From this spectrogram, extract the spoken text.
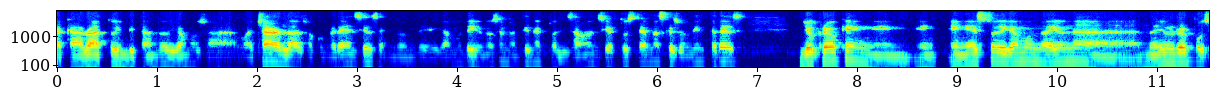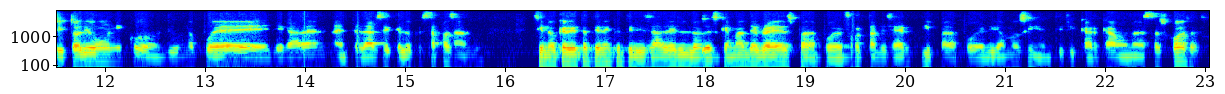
a cada rato invitando, digamos, a, a, charlas o conferencias en donde, digamos, uno se mantiene actualizado en ciertos temas que son de interés yo creo que en, en, esto, digamos, no hay, una, no hay un repositorio único donde uno puede llegar a, enterarse qué es lo que está pasando, sino que ahorita tienen que utilizar los esquemas de redes para poder fortalecer y para poder, digamos, identificar cada una de estas cosas.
